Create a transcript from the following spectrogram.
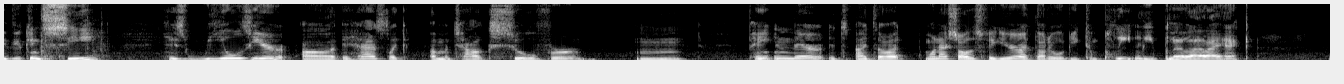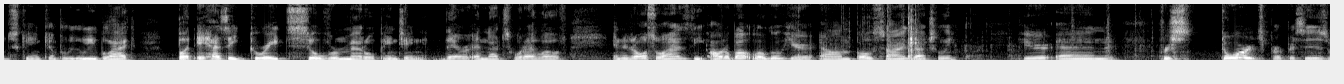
if you can see his wheels here, uh, it has like a metallic silver um, paint in there. It's I thought when I saw this figure, I thought it would be completely black. Just kidding, completely black. But it has a great silver metal painting there, and that's what I love. And it also has the Autobot logo here on both sides, actually. Here, and for storage purposes,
